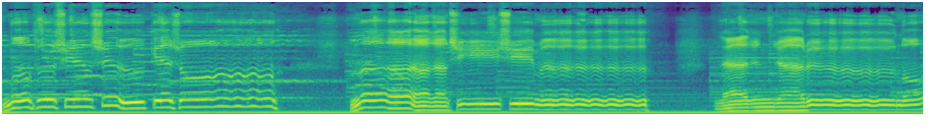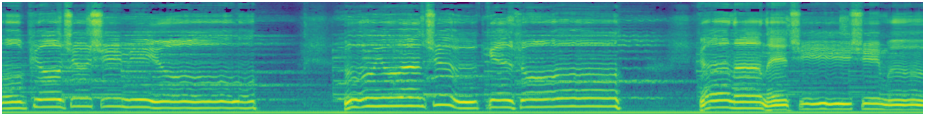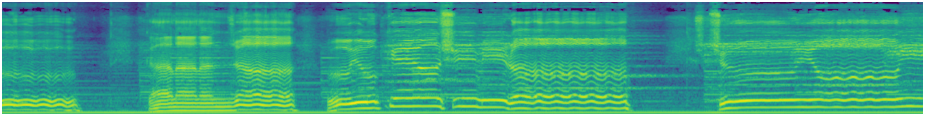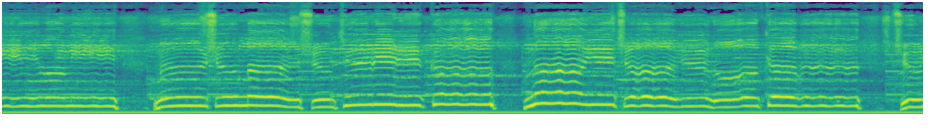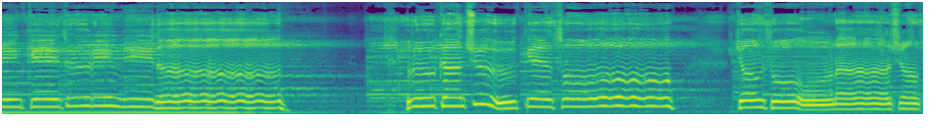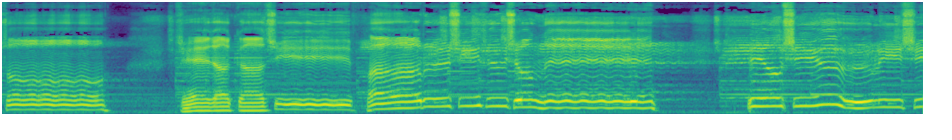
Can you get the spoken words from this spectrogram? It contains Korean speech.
높으신 주께서 낮아지심은 낮은 자를 높여주시며 부유한 주께서 가난해지심은 심이라 주여 이 몸이 무슨 말씀 드리리까 나의 작 주께서 겸손하셔서 제자까지 발을 씻으셨네. 역시 흘리신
